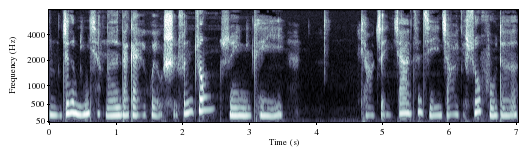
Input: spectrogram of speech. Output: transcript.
嗯，这个冥想呢，大概会有十分钟，所以你可以调整一下自己，找一个舒服的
